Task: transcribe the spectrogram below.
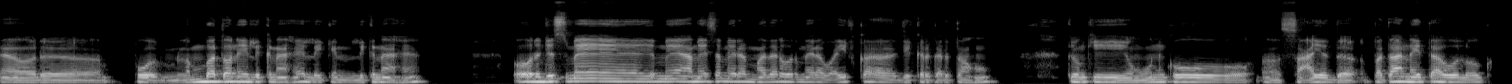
और लंबा तो नहीं लिखना है, लेकिन लिखना है। और जिसमें मैं, हमेशा मेरा मदर और मेरा वाइफ का ज़िक्र करता हूँ, क्योंकि उनको शायद पता नहीं था वो लोग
